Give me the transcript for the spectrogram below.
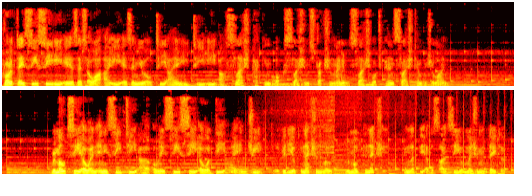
Product ACCEASSORIESMULTIETER slash packing box slash instruction manual slash watch pen slash temperature line. Remote the video connection mode, remote connection, and let the other side see your measurement data.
